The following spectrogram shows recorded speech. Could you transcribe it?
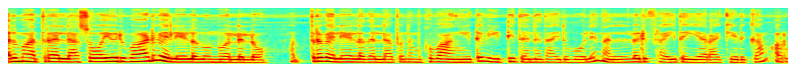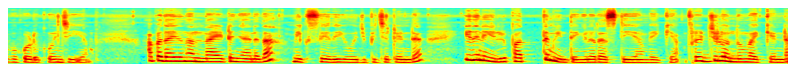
അതുമാത്രമല്ല സോയ ഒരുപാട് വിലയുള്ളതൊന്നും അല്ലല്ലോ. അത്ര വിലയുള്ളതല്ല. അപ്പോൾ നമുക്ക് വാങ്ങിയിട്ട് വീട്ടിൽ തന്നെ ഇതാ ഇതുപോലെ നല്ലൊരു ഫ്രൈ തയ്യാറാക്കി എടുക്കാം അവർക്ക് കൊടുക്കുകയും ചെയ്യാം. അപ്പോൾ അതായത് നന്നായിട്ട് ഞാനത് മിക്സ് ചെയ്ത് യോജിപ്പിച്ചിട്ടുണ്ട്. ഇതിനെ ഒരു പത്ത് മിനിറ്റെങ്കിലും റെസ്റ്റ് ചെയ്യാൻ വയ്ക്കാം ഫ്രിഡ്ജിലൊന്നും വയ്ക്കേണ്ട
